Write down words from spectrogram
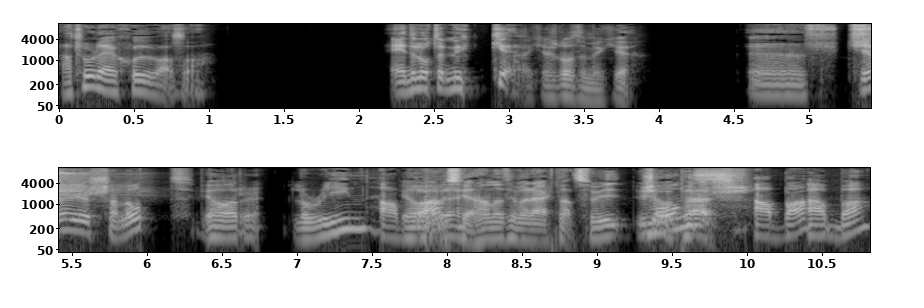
Jag tror det är sju alltså. Nej, det låter mycket. Det kanske låter mycket. Uh, Vi har ju Charlotte, vi har Loreen, Abba. vi har Jag ser, han har till och med räknat. Så vi, vi kör Måns. Pers. Abba. Abba.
